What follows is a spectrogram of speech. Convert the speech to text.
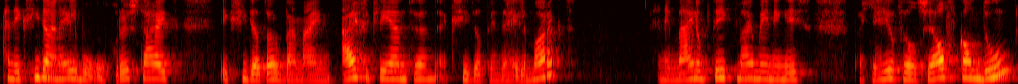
En ik zie daar een heleboel ongerustheid. Ik zie dat ook bij mijn eigen cliënten. Ik zie dat in de hele markt. En in mijn optiek, mijn mening is dat je heel veel zelf kan doen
